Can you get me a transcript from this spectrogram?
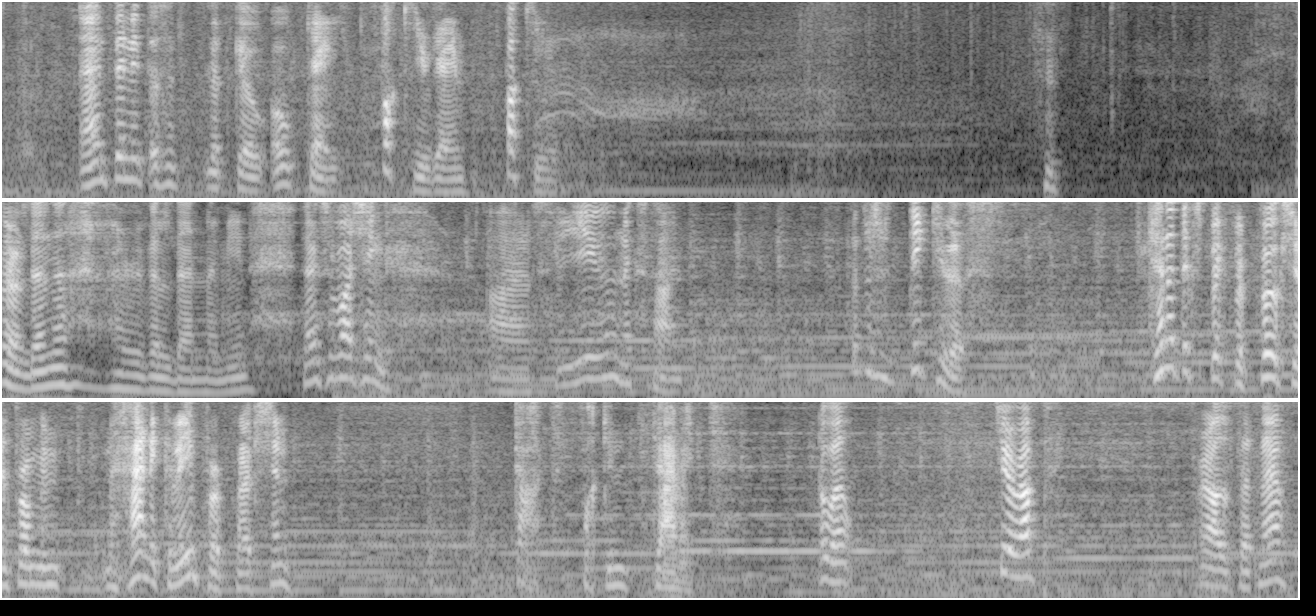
And then it doesn't let go. Okay. Fuck you, game. Fuck you. Well then, uh, very well then, I mean. Thanks for watching. I'll see you next time. That was ridiculous You cannot expect perfection from mechanical imperfection. God fucking damn it. Oh well. Cheer up. We're out of that now.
